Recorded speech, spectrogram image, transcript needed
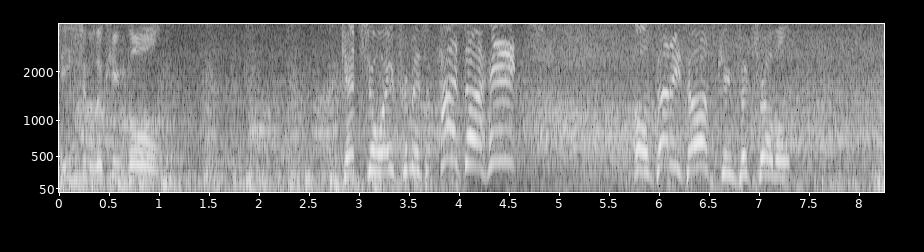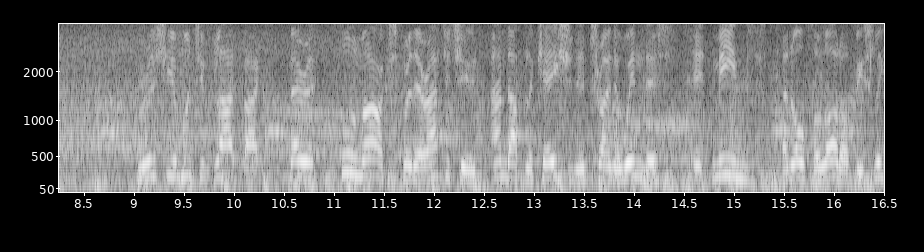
Decent looking ball. Gets away from his... Has a hit! Oh, that is asking for trouble. Borussia Mönchengladbach merit full marks for their attitude and application in trying to win this. It means an awful lot, obviously.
